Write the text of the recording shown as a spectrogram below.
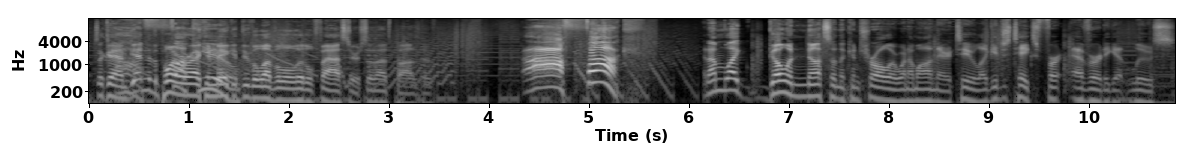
It's okay. I'm Oh, getting to the point where I can make it through the level a little faster, so that's positive. Ah, fuck! And I'm like going nuts on the controller when I'm on there too. Like it just takes forever to get loose.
